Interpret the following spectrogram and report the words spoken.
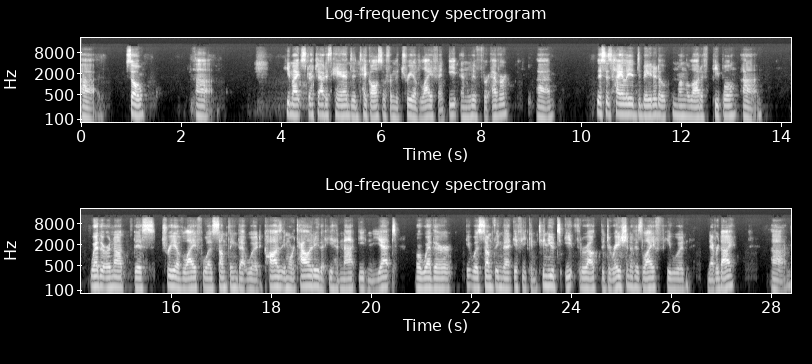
Uh, so uh, he might stretch out his hand and take also from the tree of life and eat and live forever. Uh, this is highly debated among a lot of people uh, whether or not this tree of life was something that would cause immortality that he had not eaten yet, or whether it was something that if he continued to eat throughout the duration of his life, he would never die. Um,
